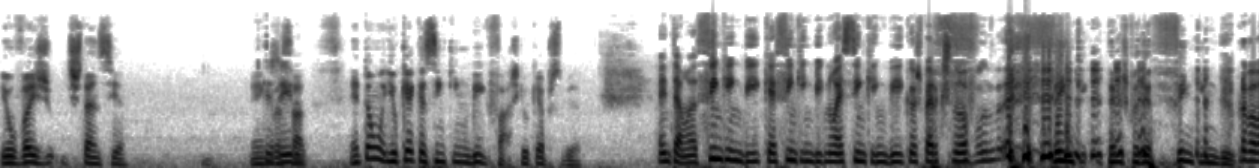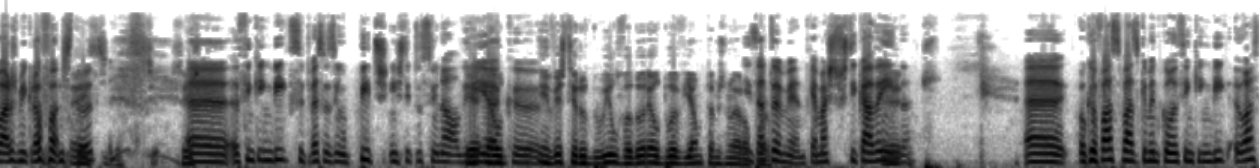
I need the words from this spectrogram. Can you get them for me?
eu vejo distância. É engraçado. Então, e o que é que a Thinking Big faz? Que eu quero perceber. Então, a Thinking Big, que é Thinking Big, não é Thinking Big, eu espero que isto não afunde. Think, temos que fazer Thinking Big. Para babar os microfones é todos. Isso, uh, a Thinking Big, se tivesse assim um pitch institucional, diria é, é o, que... Em vez de ser o do elevador, é o do avião, estamos no aeroporto. Exatamente, que é mais sofisticado ainda. É. Uh, o que eu faço basicamente com a Thinking Big, eu acho,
